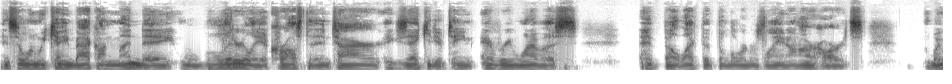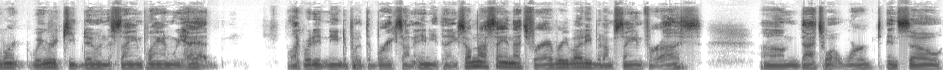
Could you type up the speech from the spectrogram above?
And so when we came back on Monday, literally across the entire executive team, every one of us had felt like that the Lord was laying on our hearts. We weren't, we were to keep doing the same plan we had. Like we didn't need to put the brakes on anything. So I'm not saying that's for everybody, but I'm saying for us, um, that's what worked. And so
